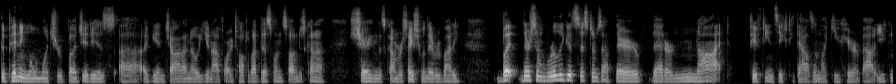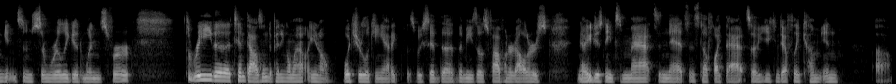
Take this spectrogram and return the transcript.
depending on what your budget is. Uh, again, John, I know you and I've already talked about this one, so I'm just kind of sharing this conversation with everybody. But there's some really good systems out there that are not fifty and sixty thousand like you hear about. You can get some some really good ones for three to ten thousand, depending on how you know what you're looking at. As we said, the the Mevo's five hundred dollars. Now you just need some mats and nets and stuff like that. So you can definitely come in um,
